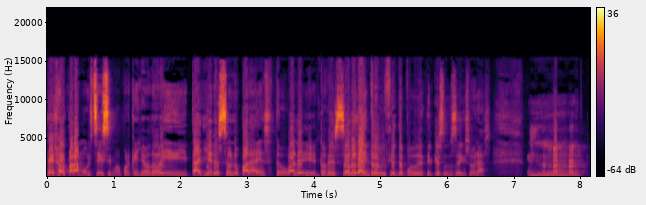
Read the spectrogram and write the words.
pero para muchísimo, porque yo doy talleres solo para esto, ¿vale? Entonces solo la introducción te puedo decir que son seis horas.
